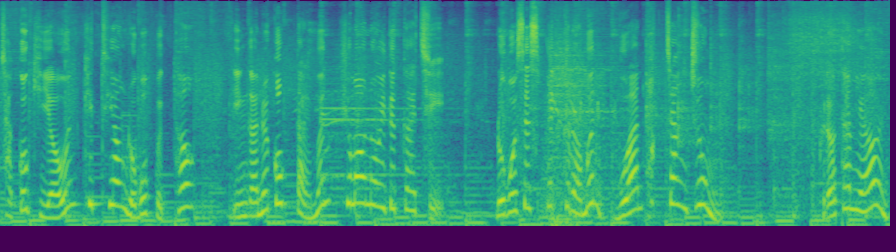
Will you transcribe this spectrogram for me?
작고 귀여운 키트형 로봇부터 인간을 꼭 닮은 휴머노이드까지 로봇의 스펙트럼은 무한 확장 중. 그렇다면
